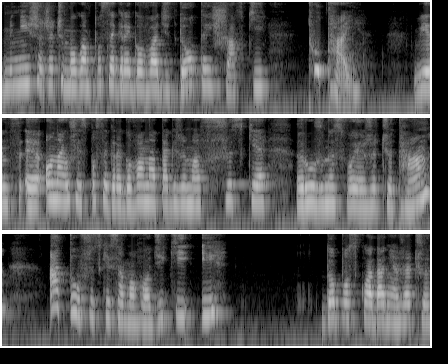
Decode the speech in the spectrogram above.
mniejsze rzeczy mogłam posegregować do tej szafki tutaj. Więc e, ona już jest posegregowana, także ma wszystkie różne swoje rzeczy tam. A tu wszystkie samochodziki i do poskładania rzeczy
